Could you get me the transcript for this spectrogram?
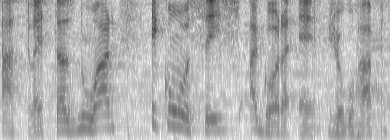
Atletas no Ar. E com vocês, agora é Jogo Rápido.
